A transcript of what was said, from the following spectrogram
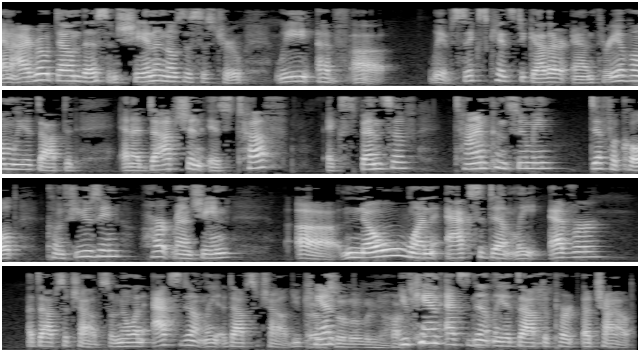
And I wrote down this, and Shannon knows this is true. We have, uh, we have six kids together, and three of them we adopted. And adoption is tough, expensive, time consuming, difficult, confusing, heart wrenching. Uh, no one accidentally ever adopts a child. So no one accidentally adopts a child. You can't Absolutely not. you can't accidentally adopt a, per, a child.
